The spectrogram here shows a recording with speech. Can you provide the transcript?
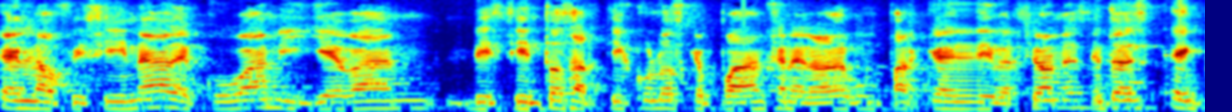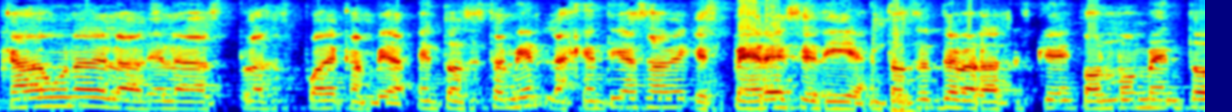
en la oficina de Cuban y llevan distintos artículos que puedan generar algún parque de diversiones. Entonces, en cada una de, las de las plazas puede cambiar. Entonces, también la gente ya sabe que espera ese día. Entonces, de verdad es que son momentos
